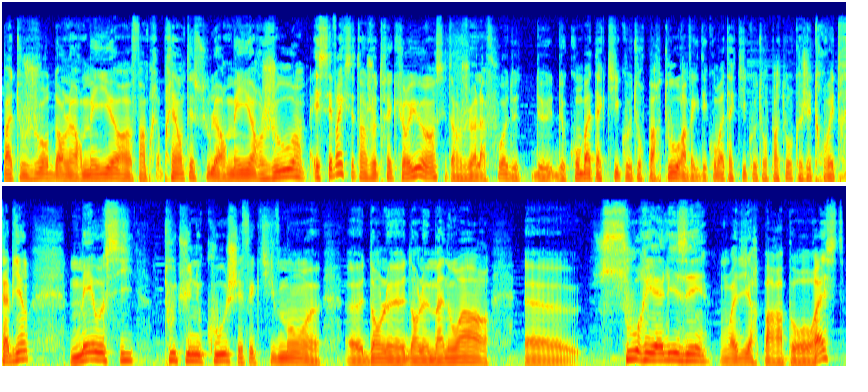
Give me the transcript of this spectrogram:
pas toujours dans leur meilleur, enfin présentés sous leur meilleur jour. Et c'est vrai que c'est un jeu très curieux, hein. c'est un jeu à la fois de, de combat tactique au tour par tour, avec des combats tactiques au tour par tour que j'ai trouvé très bien, mais aussi toute une couche effectivement euh, euh, dans, le, manoir euh, sous-réalisé, on va dire, par rapport au reste,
